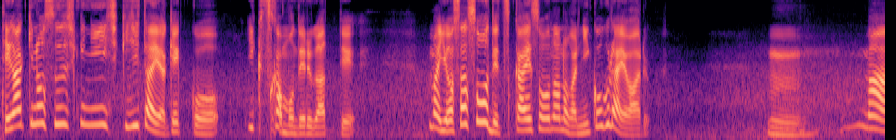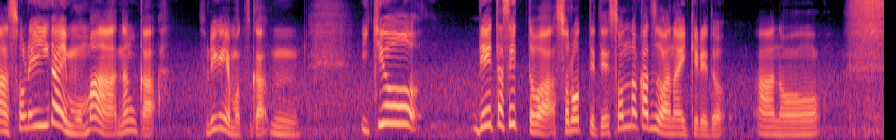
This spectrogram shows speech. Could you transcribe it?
手書きの数式認識自体は結構いくつかモデルがあってまあ良さそうで使えそうなのが2個ぐらいはある。うん。まあそれ以外もまあなんかそれ以外も使ううん。一応データセットは揃っててそんな数はないけれどあのー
